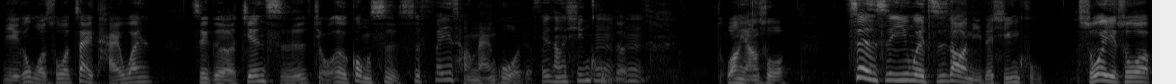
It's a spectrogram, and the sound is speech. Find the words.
你跟我说在台湾这个坚持九二共识是非常难过的，非常辛苦的。汪洋说，正是因为知道你的辛苦，所以说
